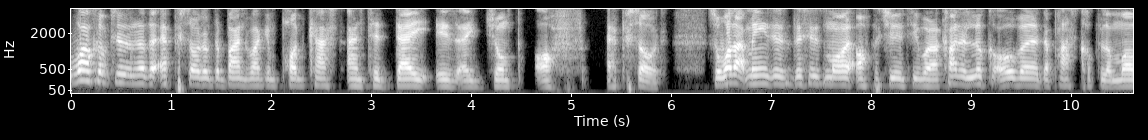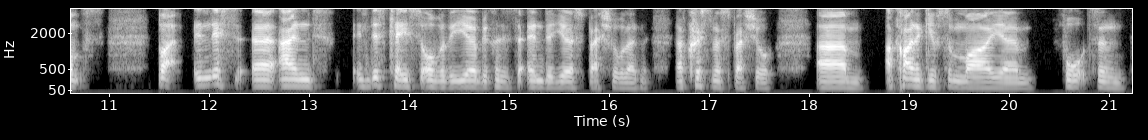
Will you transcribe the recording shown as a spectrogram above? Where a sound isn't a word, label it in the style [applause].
Welcome to another episode of the Bhandwagon Podcast, and today is a jump off episode. So, what that means is this is my opportunity where I kind of look over the past couple of months, but in this uh, and in this case over the year because it's the end of year special and a Christmas special, um, I kind of give some of my um, thoughts and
